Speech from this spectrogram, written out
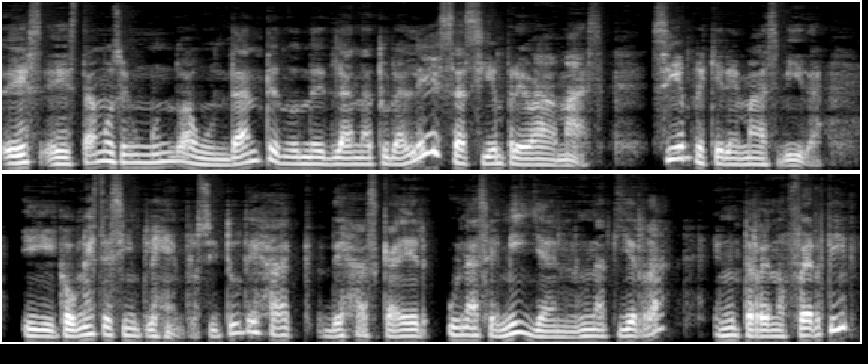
es, estamos en un mundo abundante donde la naturaleza siempre va a más, siempre quiere más vida. Y con este simple ejemplo, si tú dejas caer una semilla en una tierra, en un terreno fértil,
